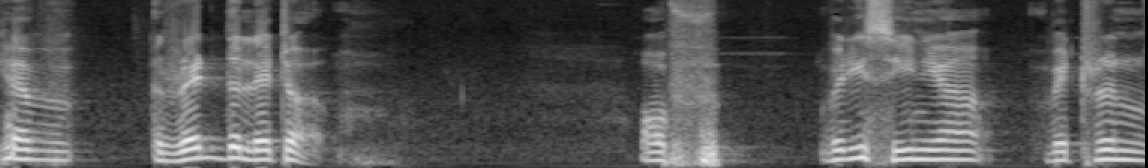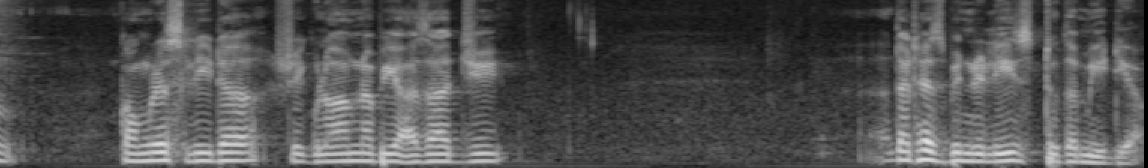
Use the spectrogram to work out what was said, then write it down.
have read the letter of very senior veteran Congress leader Sri Ghulam Nabi Azad ji that has been released to the media.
